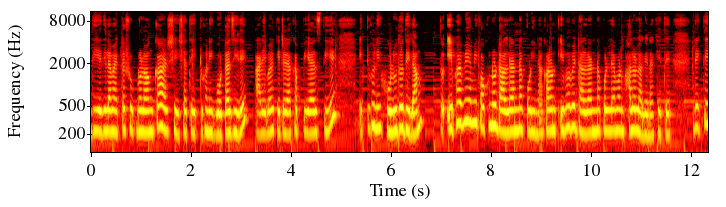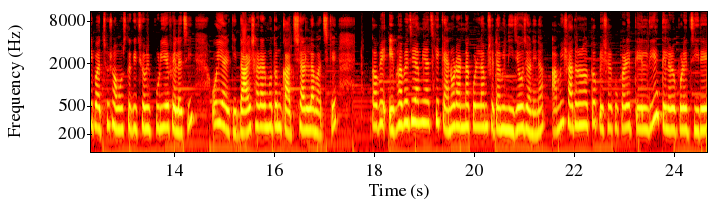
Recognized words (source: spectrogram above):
দিয়ে দিলাম একটা শুকনো লঙ্কা আর সেই সাথে একটুখানি গোটা জিরে। আর এবার কেটে রাখা পেঁয়াজ দিয়ে একটুখানি হলুদও দিলাম। তো এভাবে আমি কখনো ডাল রান্না করি না। কারণ এভাবে ডাল রান্না করলে আমার ভালো লাগে না খেতে। দেখতেই পাচ্ছ সমস্ত কিছু আমি পুড়িয়ে ফেলেছি। ওই আর কি, দায় সারার মতন কাজ সারলাম আজকে। তবে এভাবে যে আমি আজকে কেন রান্না করলাম সেটা আমি নিজেও জানি না। আমি সাধারণত প্রেশার কুকারে তেল দিয়ে, তেলের ওপরে জিরে,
